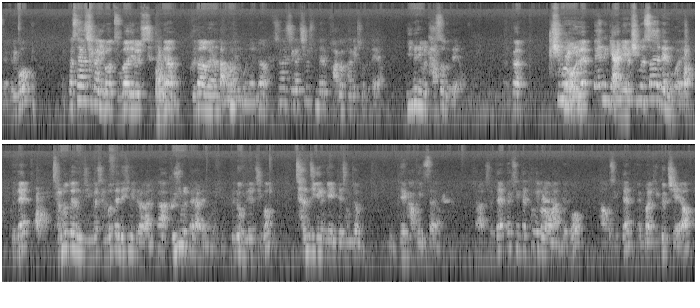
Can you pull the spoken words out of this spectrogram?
됐어요. 그리고 그러니까 세아 씨가 이거 두 가지를 지키면 그 다음에는 나머지는 뭐냐면 세아 씨가 치고 싶은 대로 과격하게 쳐도 돼요. 있는 힘을 다 써도 돼요. 그러니까 힘을 네. 원래 빼는 게 아니에요. 힘은 써야 되는 거예요. 근데 잘못된 움직임과 잘못된 데 힘이 들어가니까 그 힘을 빼라는 거지. 근데 우리는 지금 잘 움직이는 게 이제 점점 돼 가고 있어요. 자, 절대 백스윙 때 턱이 돌아가면 안 되고 다운스윙 때 왼발 뒤꿈치예요.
